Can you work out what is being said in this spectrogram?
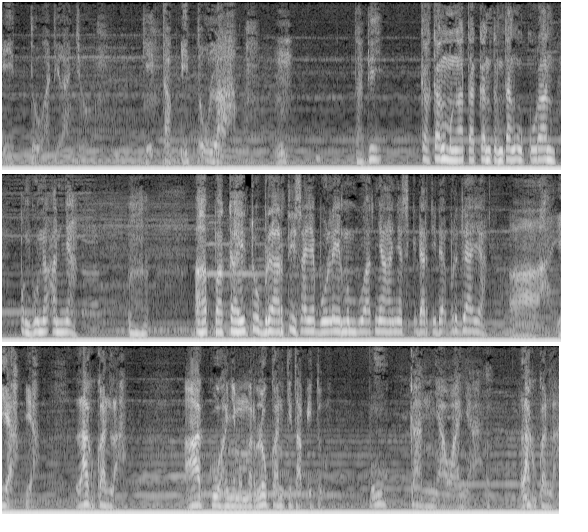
itu, Adilanju. Kitab itulah. Hmm? Tadi Kakang mengatakan tentang ukuran penggunaannya. Uh, apakah itu berarti saya boleh membuatnya hanya sekedar tidak berdaya? Ah, iya, iya. Lakukanlah. Aku hanya memerlukan kitab itu, bukan nyawanya. Lakukanlah.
